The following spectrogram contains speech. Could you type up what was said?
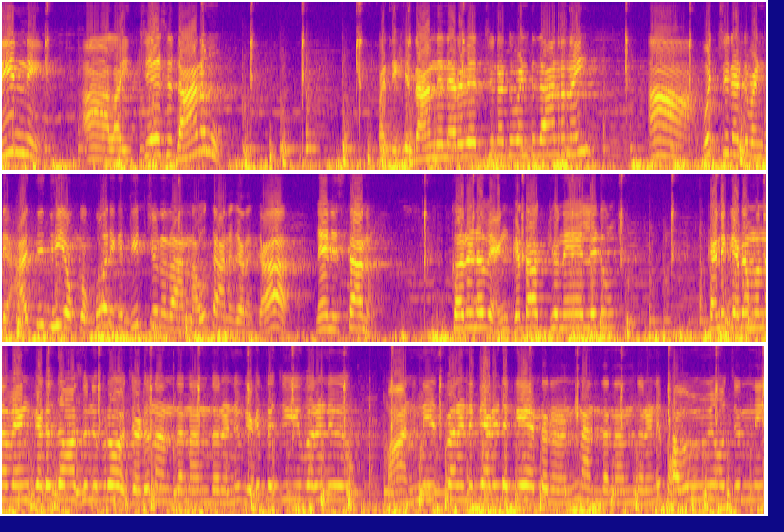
దీన్ని అలా ఇచ్చేసి దానము. పతిహితాన్ని నెరవేర్చినటువంటి దాననై ఆ వచ్చినటువంటి అతిథి యొక్క కోరిక తీర్చిన దాన్ని అవుతాను గనక నేను ఇస్తాను. కరుణ వెంకటాఖ్యునేలుడు కనికరమున వెంకటదాసుని బ్రోచడు నందనందనుని విగత జీవరుని మానిని స్మరణి గరుడ కేతను నందనందనుని భవవిమోచుని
